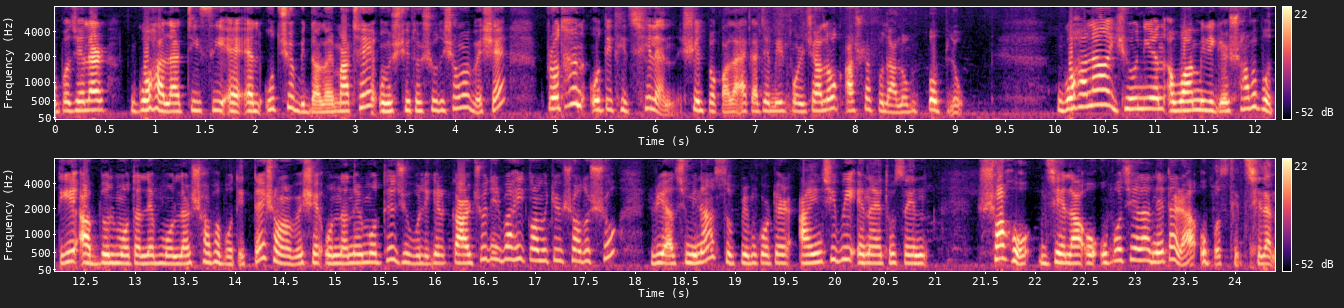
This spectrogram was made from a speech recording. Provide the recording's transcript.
উপজেলার গোহালা টিসিএল উচ্চ বিদ্যালয় মাঠে অনুষ্ঠিত সুধি সমাবেশে প্রধান অতিথি ছিলেন শিল্পকলা একাডেমির পরিচালক আশরাফুল আলম পপলু। গোহালা ইউনিয়ন আওয়ামী লীগের সভাপতি আব্দুল মোতালেব মোল্লার সভাপতিত্বে সমাবেশে অন্যান্যের মধ্যে যুবলীগের কার্যনির্বাহী কমিটির সদস্য রিয়াজ মিনা, সুপ্রিম কোর্টের আইনজীবী এনায়েত হোসেন সহ জেলা ও উপজেলা নেতারা উপস্থিত ছিলেন।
